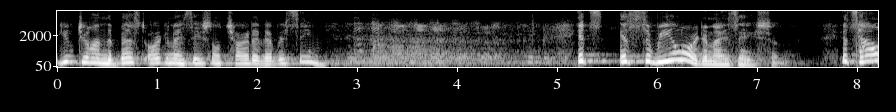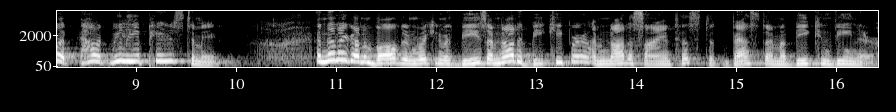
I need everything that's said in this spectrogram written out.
you've drawn the best organizational chart I've ever seen. it's, it's the real organization, it's how it, how it really appears to me. And then I got involved in working with bees. I'm not a beekeeper, I'm not a scientist. At best, I'm a bee convener.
